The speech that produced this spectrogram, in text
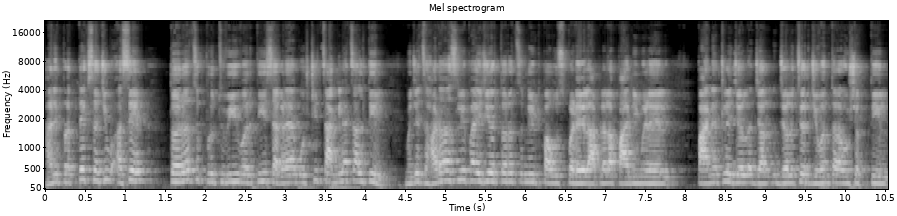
आणि प्रत्येक सजीव असेल तरच पृथ्वीवरती सगळ्या गोष्टी चांगल्या चालतील. म्हणजे झाडं असली पाहिजे तरच नीट पाऊस पडेल आपल्याला पाणी मिळेल पाण्यातले जल जल जलचर जिवंत राहू शकतील.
